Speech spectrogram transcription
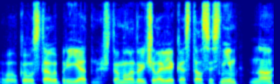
Волкову стало приятно, что молодой человек остался с ним, но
